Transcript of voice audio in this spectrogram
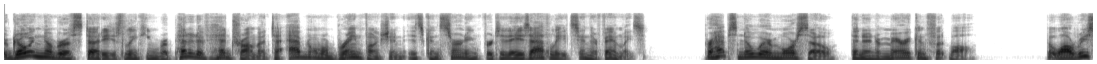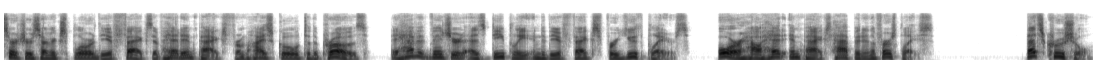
The growing number of studies linking repetitive head trauma to abnormal brain function is concerning for today's athletes and their families, perhaps nowhere more so than in American football. But while researchers have explored the effects of head impacts from high school to the pros, they haven't ventured as deeply into the effects for youth players, or how head impacts happen in the first place. That's crucial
